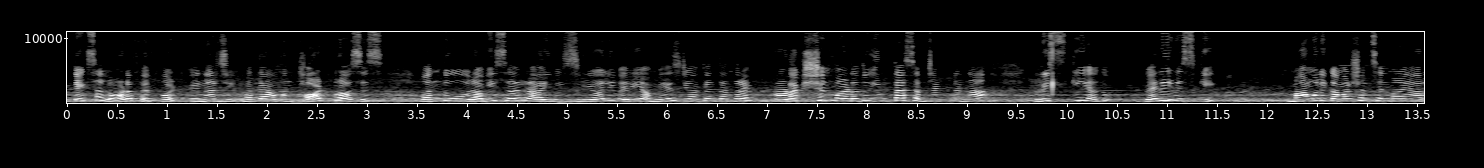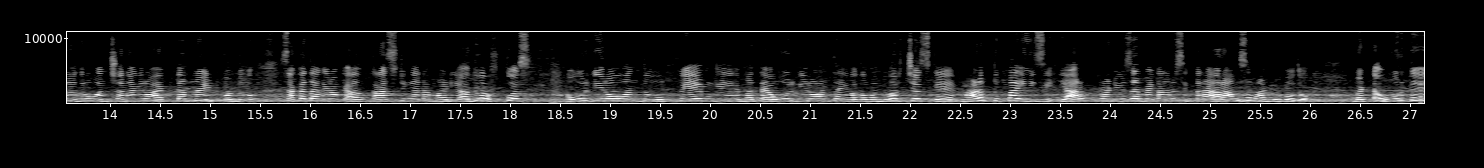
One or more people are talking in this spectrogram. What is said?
it takes a lot of effort energy ಮತ್ತು ಆ ಒಂದು ಥಾಟ್ ಪ್ರಾಸೆಸ್ ಒಂದು Ravi sir I was really very amazed ಯಾಕೆಂತಂದರೆ ಪ್ರೊಡಕ್ಷನ್ ಮಾಡೋದು ಇಂಥ ಸಬ್ಜೆಕ್ಟನ್ನು ರಿಸ್ಕಿ ಅದು. ವೆರಿ ರಿಸ್ಕಿ ಮಾಮೂಲಿ ಕಮರ್ಷಿಯಲ್ ಸಿನಿಮಾ ಯಾರಾದರೂ ಒಂದು ಚೆನ್ನಾಗಿರೋ ಆ್ಯಕ್ಟರ್ನ ಇಟ್ಕೊಂಡು ಸಖತ್ತಾಗಿರೋ ಕ್ಯಾ ಕಾಸ್ಟಿಂಗ್ ಎಲ್ಲ ಮಾಡಿ, ಅದು ಅಫ್ಕೋರ್ಸ್ ಅವ್ರಿಗಿರೋ ಒಂದು ಫೇಮ್ಗೆ ಮತ್ತು ಅವ್ರಿಗಿರೋ ಅಂಥ ಇವಾಗ ಒಂದು ವರ್ಚಸ್ಗೆ ಮಾಡೋದು ತುಂಬ ಈಸಿ ಯಾರು ಪ್ರೊಡ್ಯೂಸರ್ ಬೇಕಾದರೂ ಸಿಗ್ತಾರೆ, ಆರಾಮ್ಸೆ ಮಾಡಿಬಿಡ್ಬೋದು. ಬಟ್ ಅವ್ರದ್ದೇ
